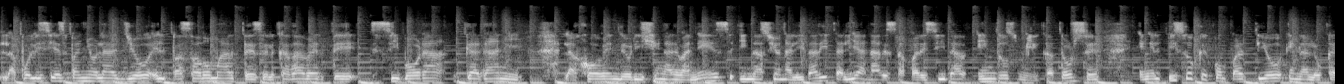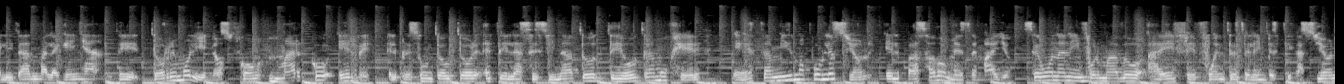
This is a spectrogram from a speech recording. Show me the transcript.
La policía española halló el pasado martes el cadáver de Sibora Gagani, la joven de origen albanés y nacionalidad italiana desaparecida en 2014 en el piso que compartió en la localidad malagueña de Torremolinos con Marco R., el presunto autor del asesinato de otra mujer en esta misma población el pasado mes de mayo. Según han informado a F fuentes de la investigación,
